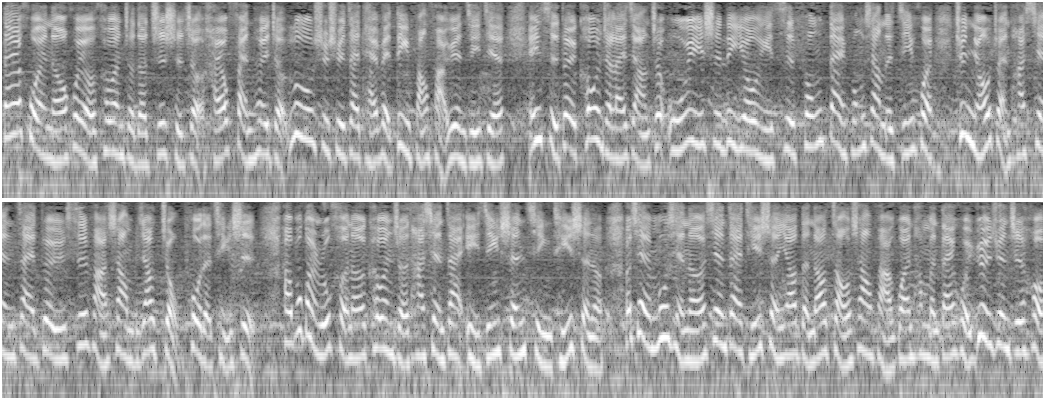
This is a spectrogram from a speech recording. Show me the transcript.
待会呢会有柯文哲的支持者还有反对者陆陆续续在台北地方法院集结，因此对柯文哲来讲，这无疑是利用一次风带风向的机会。去扭转他现在对于司法上比较窘迫的情势。好，不管如何呢，柯文哲他现在已经申请提审了，而且目前呢，现在提审要等到早上法官他们待会阅卷之后，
